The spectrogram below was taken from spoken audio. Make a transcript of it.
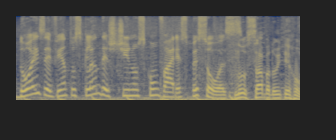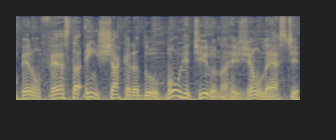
dois eventos clandestinos com várias pessoas. No sábado, interromperam festa em Chácara do Bom Retiro, na região leste.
